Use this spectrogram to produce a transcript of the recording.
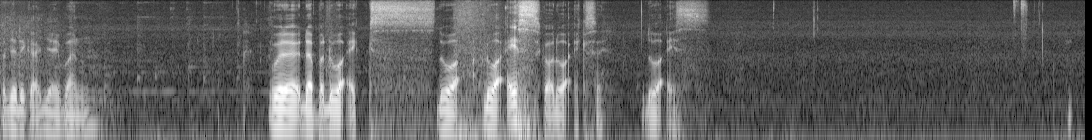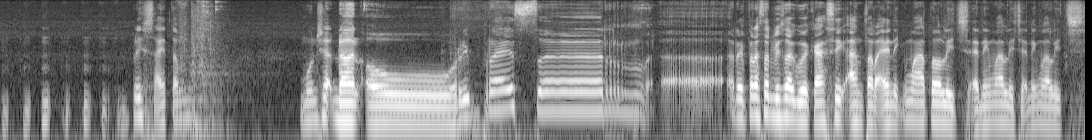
terjadi keajaiban. Gue dapat 2x. 2 2s kok 2x ya. 2s. Please item Moonshot dan oh repressor uh, repressor bisa gue kasih antara Enigma atau Lich Enigma Lich Enigma Lich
